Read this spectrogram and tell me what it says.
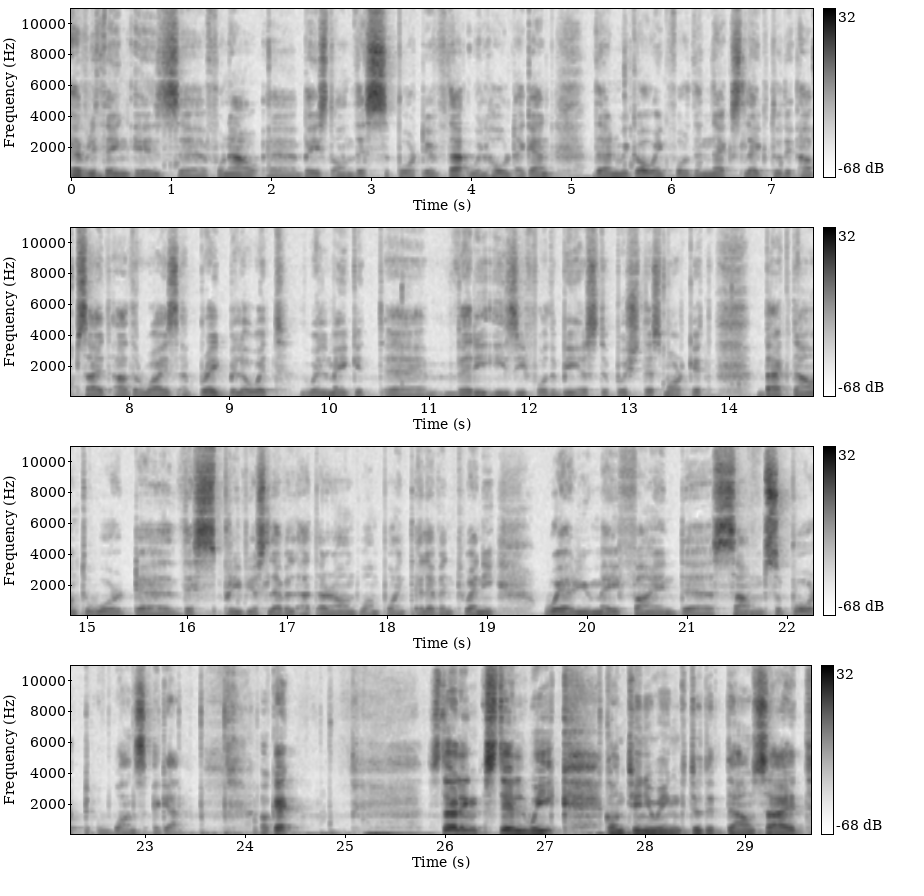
everything is uh, for now uh, based on this support. If that will hold again then we're going for the next leg to the upside. Otherwise a break below it will make it uh, very easy for the bears to push this market back down toward uh, this previous level at around 1.1120 where you may find uh, some support once again. Okay Sterling still weak, continuing to the downside.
